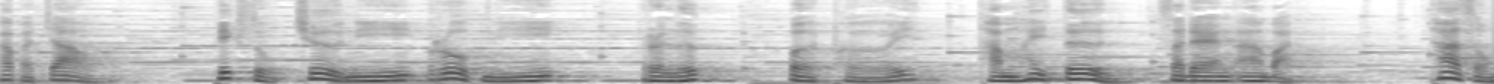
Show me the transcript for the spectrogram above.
ข้าพเจ้า ภิกษุชื่อนี้รูปนี้ ระลึก เปิดเผยทำให้ตื้น แสดงอาบัตถ้าสง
